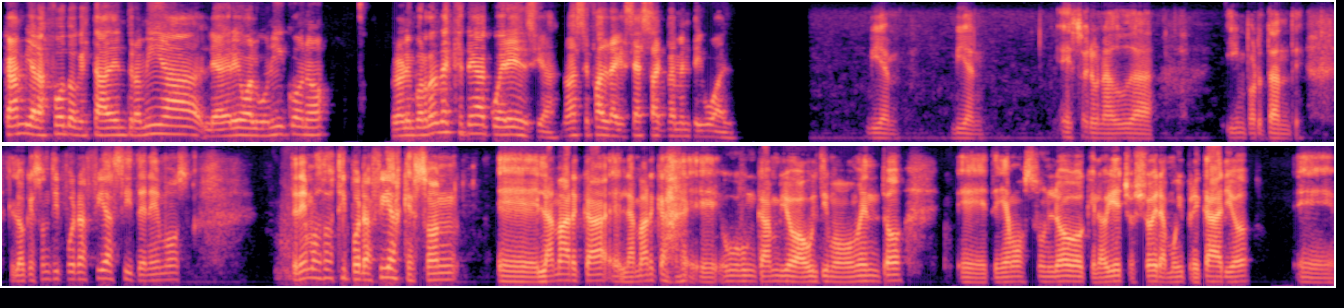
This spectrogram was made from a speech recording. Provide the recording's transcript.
Cambia la foto que está dentro mía, le agrego algún icono, pero lo importante es que tenga coherencia, no hace falta que sea exactamente igual. bien, bien. Eso era una duda importante. Lo que son tipografías, sí tenemos, tenemos dos tipografías que son eh, la marca. En la marca eh, hubo un cambio a último momento. Eh, teníamos un logo que lo había hecho yo, era muy precario, eh,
